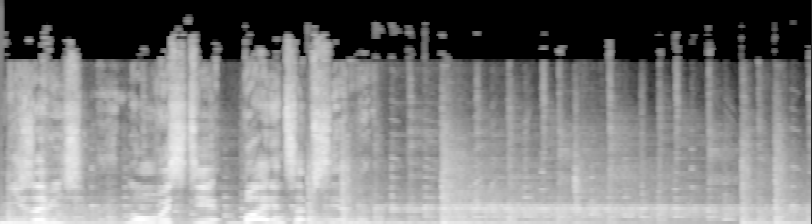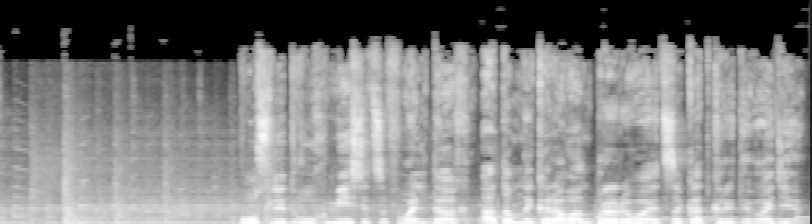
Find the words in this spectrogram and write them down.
Независимые новости. Барин обсерва После двух месяцев во льдах атомный караван прорывается к открытой воде.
